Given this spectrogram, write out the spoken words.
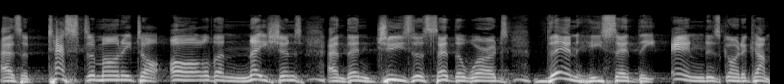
as a testimony to all the nations. And then Jesus said the words, Then he said, The end is going to come.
